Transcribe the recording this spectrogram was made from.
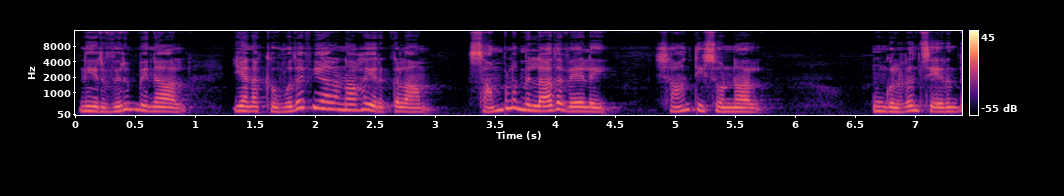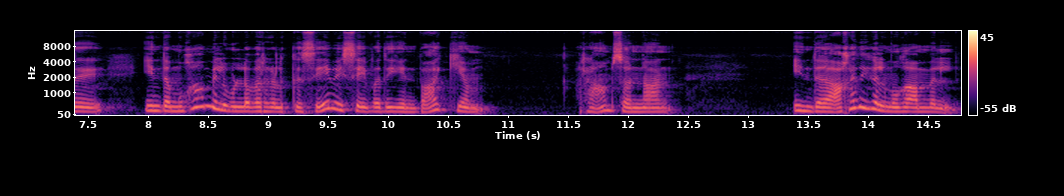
நீர் விரும்பினால் எனக்கு உதவியாளனாக இருக்கலாம். சம்பளமில்லாத வேலை சாந்தி சொன்னாள். உங்களுடன் சேர்ந்து இந்த முகாமில் உள்ளவர்களுக்கு சேவை செய்வது என் பாக்கியம். ராம் சொன்னான் இந்த அகதிகள் முகாமில்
